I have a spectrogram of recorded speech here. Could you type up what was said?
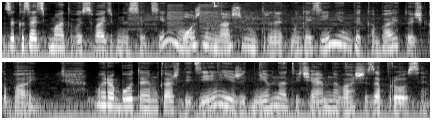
Заказать матовый свадебный сатин можно в нашем интернет-магазине dkby.by. Мы работаем каждый день и ежедневно отвечаем на ваши запросы.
